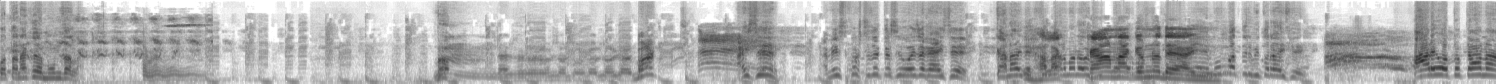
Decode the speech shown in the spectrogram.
কথা না কয়ে মোম জ্বালা। বাম। আইছে! আমি স্পষ্ট দেখতেছি ওই জায়গায় আইছে। মানে কানা কেমনে মোমবাতি দেয় মোমবাতির ভিতরে আইছে। আরে ও তো কানা।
